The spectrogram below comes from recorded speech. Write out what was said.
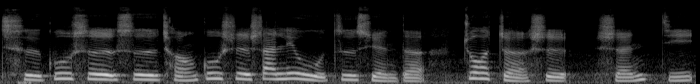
此故事是从故事三六五自选的，作者是神吉。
